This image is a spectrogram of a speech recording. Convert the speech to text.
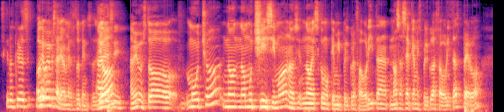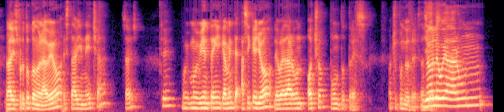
Es que no quiero... Ok, voy a empezar yo mientras tú piensas. A Yo, ver, sí. a mí me gustó mucho, no, no muchísimo, no, es- no es como que mi película favorita, no se acerca a mis películas favoritas, pero la disfruto cuando la veo, está bien hecha, ¿sabes? Sí. Muy, muy bien técnicamente, así que yo le voy a dar un 8.3. 8.3. así Yo es. le voy a dar un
